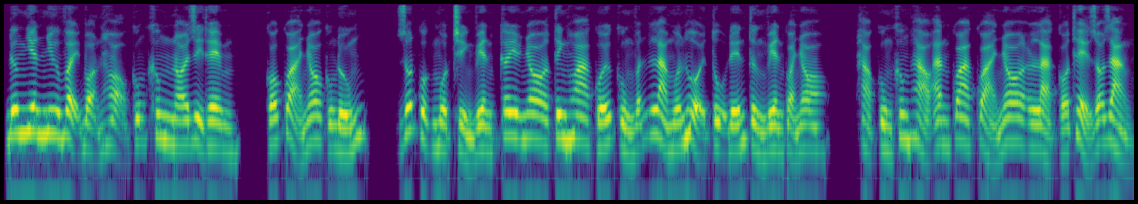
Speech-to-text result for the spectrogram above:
Đương nhiên như vậy bọn họ cũng không nói gì thêm, có quả nho cũng đúng, rốt cuộc một chỉnh viên cây nho tinh hoa cuối cùng vẫn là muốn hội tụ đến từng viên quả nho, hảo cùng không hảo ăn qua quả nho là có thể rõ ràng.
